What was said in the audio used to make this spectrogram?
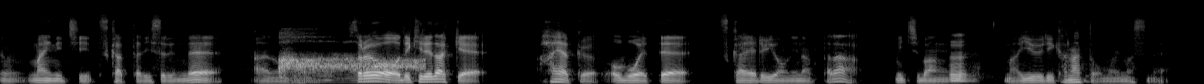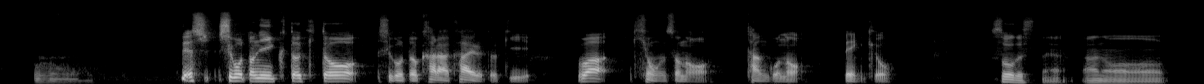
うん、毎日使ったりするんで、あのそれをできるだけ早く覚えて使えるようになったら、一番、うんまあ、有利かなと思いますね。うんでし仕事に行く時と仕事から帰る時は基本その単語の勉強。そうですね。あのー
